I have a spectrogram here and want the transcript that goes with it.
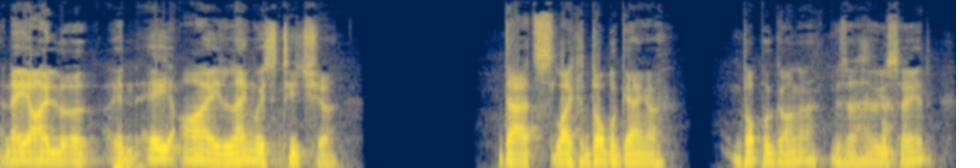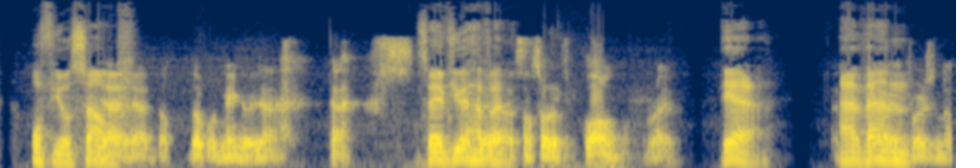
an AI an AI language teacher that's like a doppelganger. Doppelganger is that how you say it? Of yourself. Yeah, yeah, doppelganger. Yeah. so if you have a, some sort of clone, right? Yeah, and then version of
